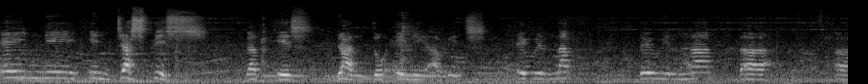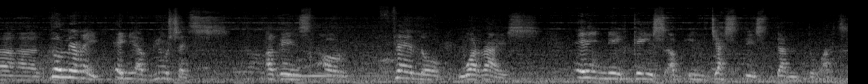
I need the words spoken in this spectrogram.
any injustice that is done to any of its. They will not, they will not uh, uh, tolerate any abuses against our fellow Warays. Any case of injustice done to us.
